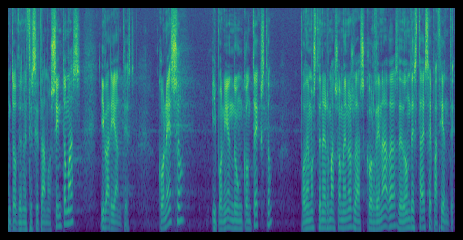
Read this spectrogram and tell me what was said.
Entonces necesitamos síntomas y variantes. Con eso, y poniendo un contexto, podemos tener más o menos las coordenadas de dónde está ese paciente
